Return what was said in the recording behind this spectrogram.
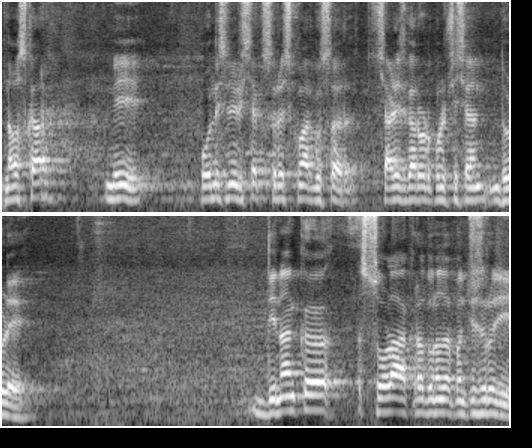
नमस्कार. मी पोलीस निरीक्षक Sureshkumar Gusar Chalisgaon road police station Dhule. दिनांक सोळा अकरा दोन हजार पंचवीस रोजी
